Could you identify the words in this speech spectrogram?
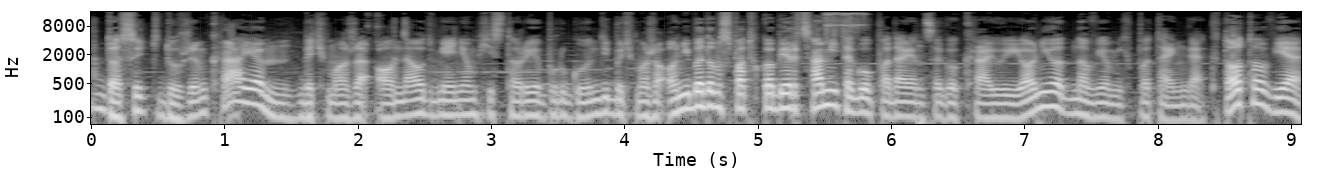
dosyć dużym krajem. Być może one odmienią historię Burgundii, być może oni będą spadkobiercami tego upadającego kraju i oni odnowią ich potęgę. Kto to wie?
